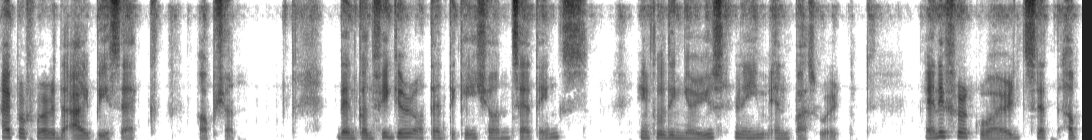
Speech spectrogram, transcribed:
I prefer the IPsec option. Then configure authentication settings, including your username and password. And if required, set up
